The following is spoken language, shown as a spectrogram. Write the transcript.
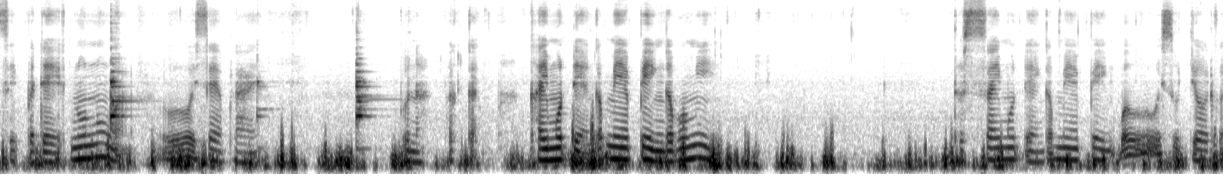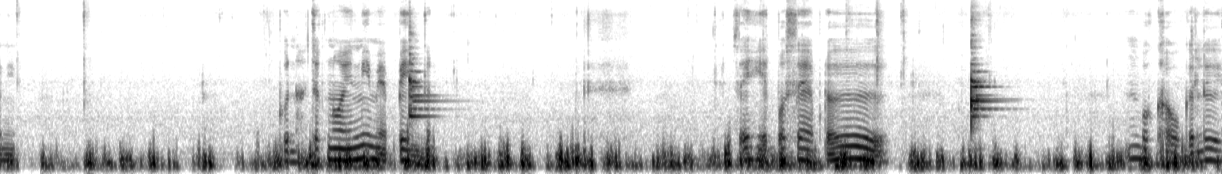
ใส่ปลาแดกนัวๆโอ้ยแซ่บหลายปุ่นนะผักกะไข่มดแดงกับแม่เป่งกับบ่มีถ้าใส่มดแดงกับแม่เป่งเบ้ยสุดยอดกว่านี้ปุ่นนะจักน่อยนี่แม่เป่งกันใส่เห็ดบ่แซ่บเด้อบ่เข้ากันเลย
